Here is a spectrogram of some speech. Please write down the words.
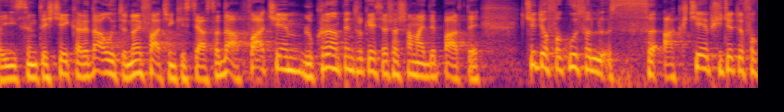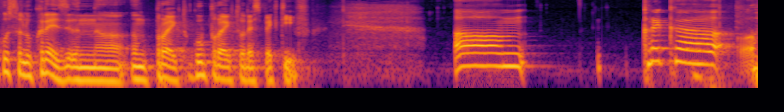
uh, sunteți cei care, da, uite, noi facem chestia asta, da, facem, lucrăm pentru chestia și așa mai departe. Ce te-a făcut să, să accepti și ce te-a făcut să lucrezi în, uh, în proiect, cu proiectul respectiv? Um, Cred că uh,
